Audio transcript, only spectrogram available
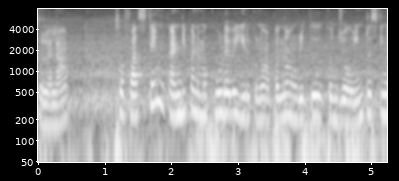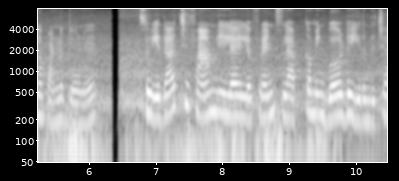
சொல்லலாம். ஸோ ஃபஸ்ட் டைம் கண்டிப்பாக நம்ம கூடவே இருக்கணும். அப்போ தான் அவங்களுக்கு கொஞ்சம் இன்ட்ரெஸ்டிங்காக பண்ண தோணும். ஸோ ஏதாச்சும் ஃபேமிலியில் இல்லை ஃப்ரெண்ட்ஸில் அப்கமிங் பர்த்டே இருந்துச்சா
